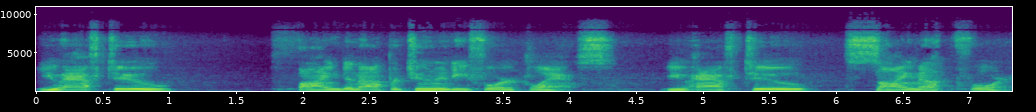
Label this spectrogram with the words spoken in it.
You have to find an opportunity for a class. You have to sign up for it.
